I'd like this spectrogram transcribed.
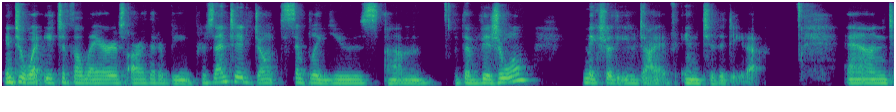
into what each of the layers are that are being presented. Don't simply use um, the visual. Make sure that you dive into the data. And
